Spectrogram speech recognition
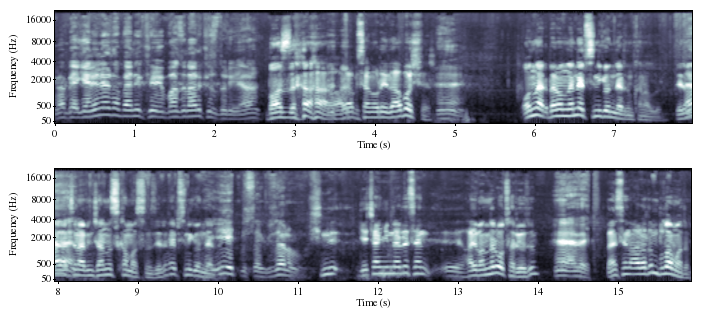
Ya beğeniler de beni ki bazıları kızdırıyor ya. Bazı abi sen orayı daha boş ver. He. Onlar ben onların hepsini gönderdim kanalları. Dedim Evet. Alaaddin abinin canını sıkamazsınız dedim. Hepsini gönderdim. İyi etmişsin güzel olmuş. Şimdi geçen günlerde sen e, hayvanları otarıyordun. He evet. Ben seni aradım bulamadım.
